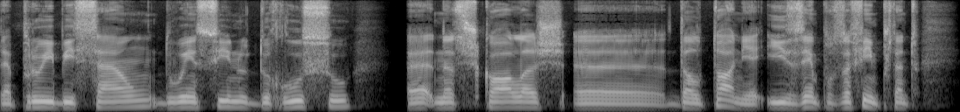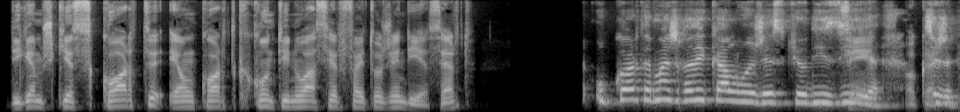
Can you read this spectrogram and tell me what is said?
da proibição do ensino de russo uh, nas escolas uh, da Letónia e exemplos afim. Portanto, digamos que esse corte é um corte que continua a ser feito hoje em dia, certo? O corte é mais radical hoje, é isso que eu dizia. Sim, okay. Ou seja,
